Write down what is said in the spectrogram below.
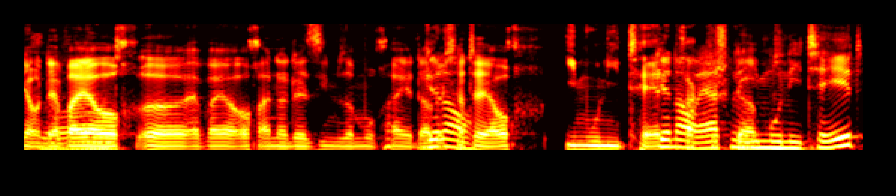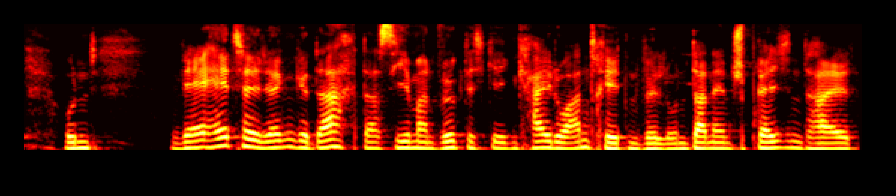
Ja, und so, er war ja auch, äh, er war ja auch einer der sieben Samurai, dadurch genau. hat er ja auch Immunität. Genau, er hat eine gehabt. Immunität und wer hätte denn gedacht, dass jemand wirklich gegen Kaido antreten will und dann entsprechend halt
